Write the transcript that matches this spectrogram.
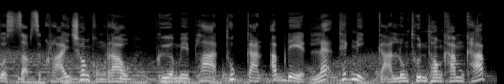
กด subscribe ช่องของเรา เพื่อไม่พลาดทุกการอัปเดตและเทคนิคการลงทุนทองคำครับ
